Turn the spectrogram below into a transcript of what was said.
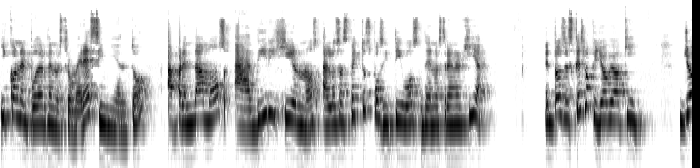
y con el poder de nuestro merecimiento, aprendamos a dirigirnos a los aspectos positivos de nuestra energía. Entonces, ¿qué es lo que yo veo aquí? Yo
